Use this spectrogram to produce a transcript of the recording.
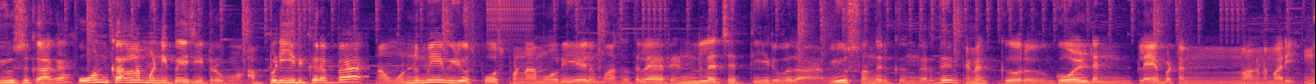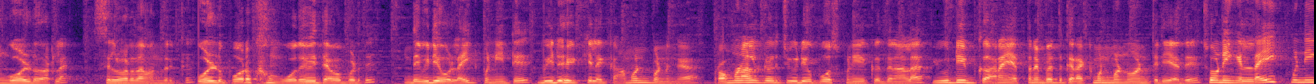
வியூஸுக்காக ஃபோன் கால்லாம் பண்ணி பேசிகிட்டு இருப்போம். அப்படி இருக்கிறப்ப நான் ஒன்றுமே வீடியோஸ் போஸ்ட் பண்ணாமல் ஒரு ஏழு மாதத்தில் ரெண்டு லட்சத்தி இருபதாயிரம் வியூஸ் வந்திருக்குங்கிறது எனக்கு ஒரு கோல்டன் ப்ளே பட்டன் வாங்கின மாதிரி. கோல்டு வரல. சில்வர் தான் வந்திருக்கு. கோல்டு போறக்கு உதவி தேவைப்படுது. இந்த வீடியோ லைக் பண்ணிட்டு வீடியோ கீழே கமெண்ட் பண்ணுங்க. ரொம்ப நாள் கழிச்சு வீடியோ போஸ்ட் பண்ணியிருக்கிறதுனால யூடியூப்காரன் எத்தனை பேருக்கு ரெக்கமெண்ட் பண்ணுவான்னு தெரியாது. ஸோ நீங்க லைக் பண்ணி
